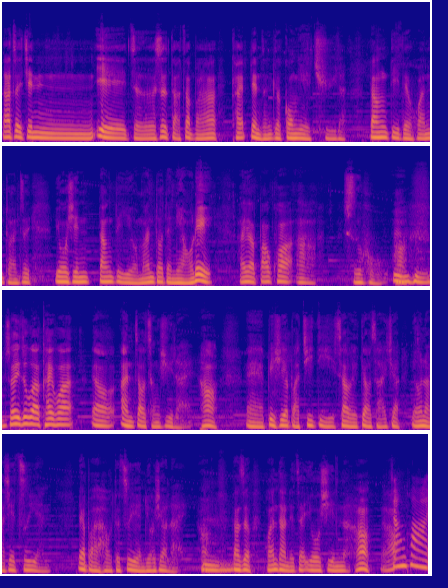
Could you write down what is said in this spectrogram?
那最近业者是打算把它开变成一个工业区的，当地的环团是优先，当地有蛮多的鸟类，还有包括啊石虎啊，所以如果要开发，要按照程序来哈，哎，必须要把基地稍微调查一下有哪些资源。要把好的资源留下来啊！但是环坛也在忧心了哈。彰化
